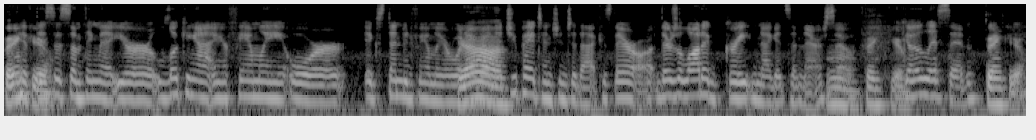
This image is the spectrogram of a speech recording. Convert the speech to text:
Thank if you. If this is something that you're looking at in your family or extended family or whatever, Yeah. that you pay attention to that because there are there's a lot of great nuggets in there. So Mm, thank you. go listen. Thank you.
